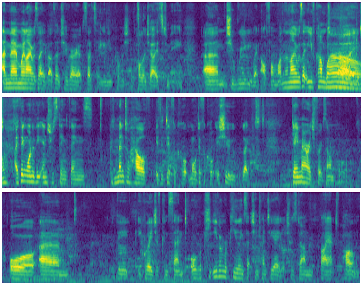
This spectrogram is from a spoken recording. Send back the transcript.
And then when I was like, that's actually very upsetting and you probably should apologize to me, um, she really went off on one. And I was like, you've come wow. to Pride. I think one of the interesting things, because mental health is a difficult, more difficult issue, like gay marriage, for example, or um, the equal age of consent, or repe- even repealing Section 28, which was done by Act of Parliament,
